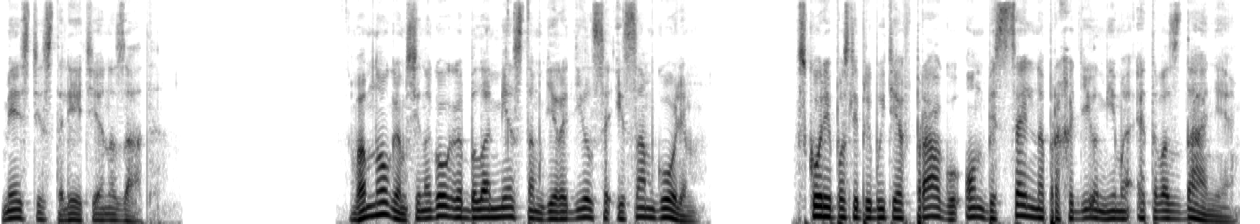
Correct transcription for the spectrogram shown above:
месте столетия назад. Во многом синагога была местом, где родился и сам голем. Вскоре после прибытия в Прагу он бесцельно проходил мимо этого здания,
